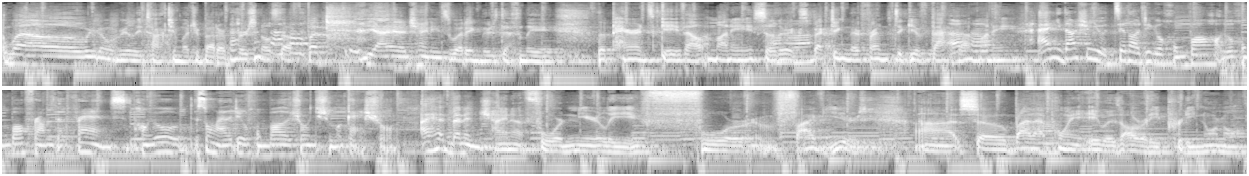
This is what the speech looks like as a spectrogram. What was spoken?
well, we don't really talk too much about our personal stuff, but yeah, in a Chinese wedding, there's definitely the parents gave out money, so they're expecting their friends to give back that money. 哎，你当时有接到这个红包，好多红包 from the friends 朋友送来的这个红包的时候，你什么感受？ I had been in China for nearly four, five years. Uh, so by that point, it was already pretty normal.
